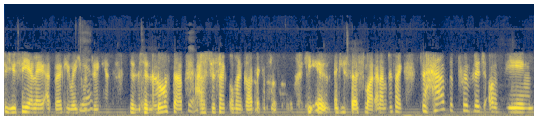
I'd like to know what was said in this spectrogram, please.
to UCLA at Berkeley, where he Yeah. was doing his his, his law stuff, Yeah. I was just like, oh my god, like so cool he is, and he's so smart. And I'm just like to have the privilege of being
